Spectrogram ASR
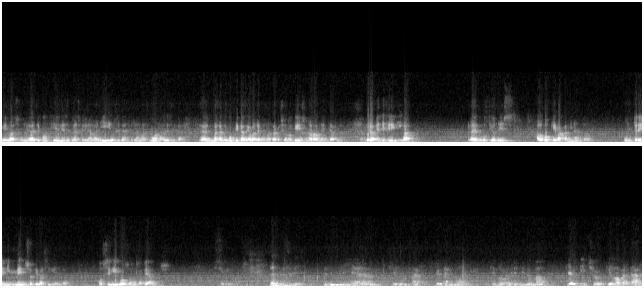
que las unidades de conciencia se transferirán allí o se transferirán las monas, etc. Es bastante complicado y hablaremos en otra ocasión lo que es una ronda interna. Pero en definitiva, la evolución es algo que va caminando, un tren inmenso que va siguiendo. O seguimos o nos apeamos. Seguimos. Yo quería preguntar, ¿verdad que no, que no lo he entendido mal? Que has dicho que el avatar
